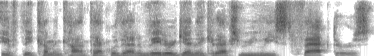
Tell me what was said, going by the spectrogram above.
if they come in contact with that invader again, they could actually release factors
